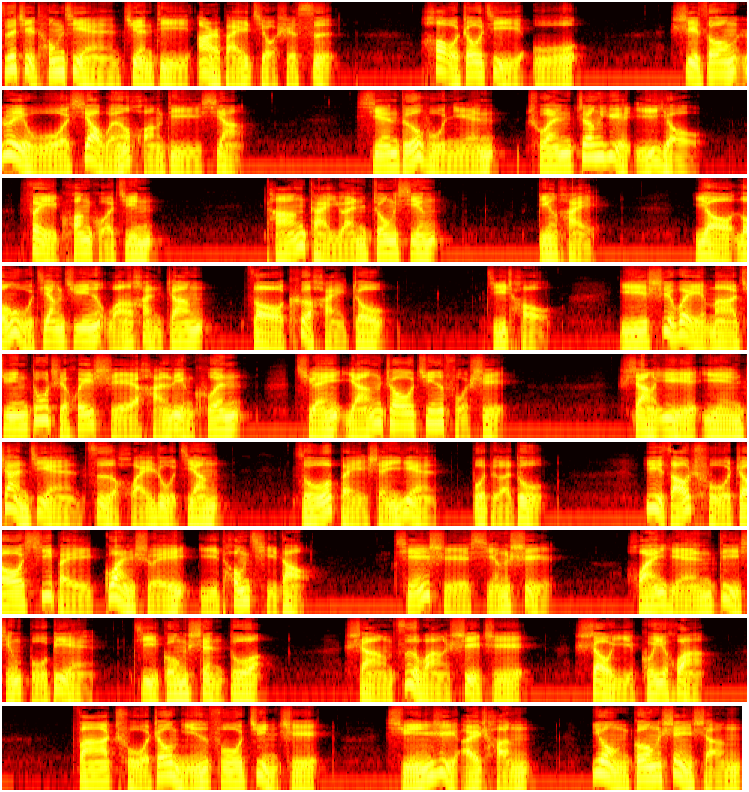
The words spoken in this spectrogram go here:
资治通鉴》卷第二百九十四，《后周记》五，世宗睿武孝文皇帝下，显德五年春正月乙酉，废匡国君。唐改元中兴，丁亥，有龙武将军王汉章走克海州。己丑，以侍卫马军都指挥使韩令坤全扬州军府事。上欲引战舰自淮入江，阻北神堰不得渡。欲凿楚州西北灌水以通其道，遣使行事，还言地形不便，计功甚多，赏自往视之，授以规划。发楚州民夫郡之，旬日而成，用功甚省。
